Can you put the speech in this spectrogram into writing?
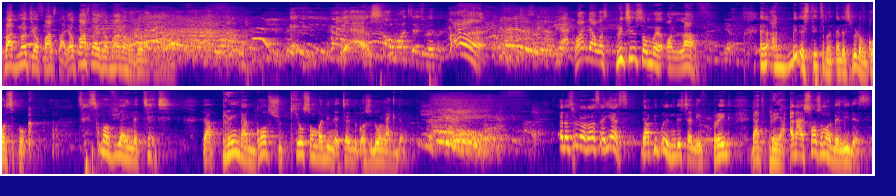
But not your pastor. Your pastor is a man of God. Yes. One day I was preaching somewhere on love. And I made a statement, and the Spirit of God spoke. Say, some of you are in the church. You are praying that God should kill somebody in the church because you don't like them. And the Spirit of God said, Yes, there are people in this church, they've prayed that prayer. And I saw some of the leaders.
